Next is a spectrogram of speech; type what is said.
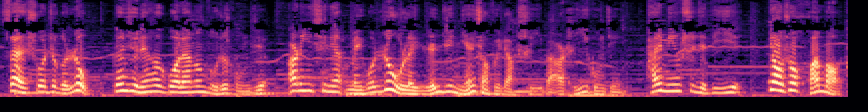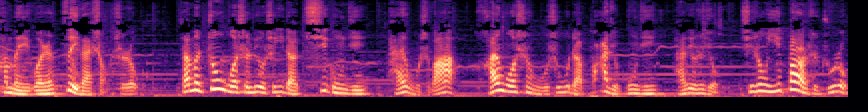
再说这个肉，根据联合国粮农组织统计，二零一七年美国肉类人均年消费量是一百二十一公斤，排名世界第一。要说环保，他美国人最该少吃肉。咱们中国是六十一点七公斤，排五十八；韩国是五十五点八九公斤，排六十九，其中一半是猪肉。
